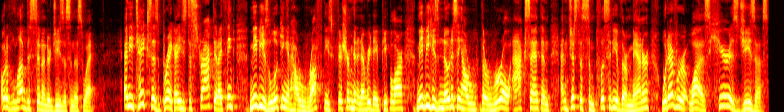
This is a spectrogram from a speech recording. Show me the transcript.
I would have loved to sit under Jesus in this way. And he takes this break. He's distracted. I think maybe he's looking at how rough these fishermen and everyday people are. Maybe he's noticing how their rural accent and, and just the simplicity of their manner. Whatever it was, here is Jesus,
